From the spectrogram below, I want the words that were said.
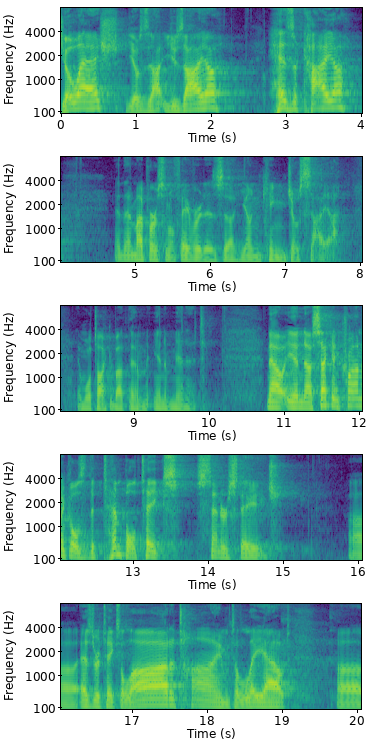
Joash, Uzziah, Hezekiah, and then my personal favorite is uh, young King Josiah and we'll talk about them in a minute. Now, in uh, Second Chronicles, the temple takes center stage. Uh, Ezra takes a lot of time to lay out uh,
